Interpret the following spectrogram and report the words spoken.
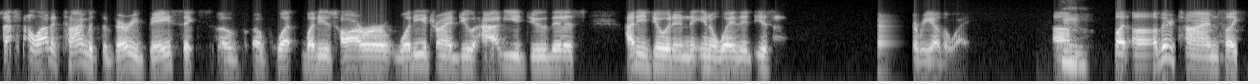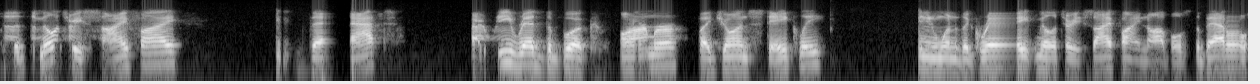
So I spent a lot of time with the very basics of, of what, what is horror, what are you trying to do, how do you do this, how do you do it in, in a way that isn't every other way. Um, Hmm. But other times, like the, the military sci-fi, that, that I reread the book Armor by John Steakley. In one of the great military sci-fi novels, the battle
